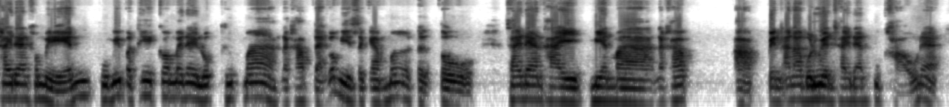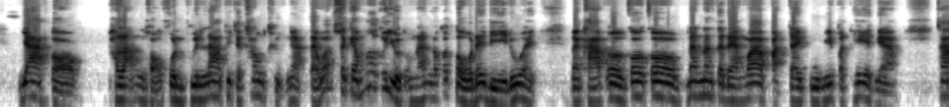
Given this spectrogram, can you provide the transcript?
ชายแดนเขมรภูมิประเทศก็ไม่ได้ลบทึบมากนะครับ แต่ก็มีสแกมเมอร์เติบโต ชายแดนไทยเมียนมานะครับอ่าเป็นอาณาบริเวณชายแดนภูเขาเนี่ยยากต่อ พลังของคนพื้นราบที่จะเข้าถึงอะแต่ว่าสแกมเมอร์ก็อยู่ตรงนั้นแล้วก็โตได้ดีด้วยนะครับเออก็ก็นั่นนั่นแสดงว่าปัจจัยภูมิประเทศเนี่ยถ้า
